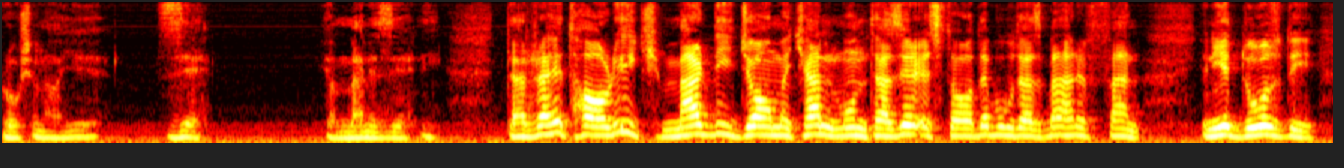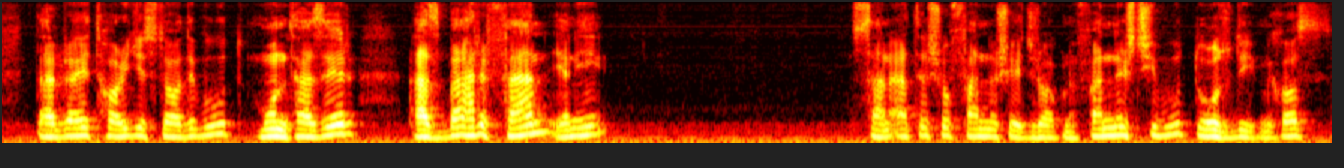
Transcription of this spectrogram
روشنایی ذهن یا من ذهنی. در ره تاریک مردی جامکن منتظر استاده بود از بحر فن. یعنی یه دزدی در ره تاریک استاده بود منتظر از بحر فن یعنی صنعتش و فنش اجرا کنه. فنش چی بود؟ دزدی. می‌خواست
